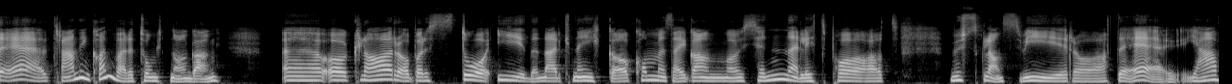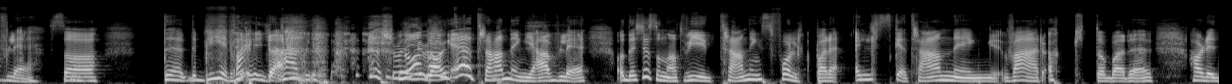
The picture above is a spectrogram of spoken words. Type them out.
det er, trening kan være tungt noen gang. Eh, og klare å bare stå i den der kneika og komme seg i gang og kjenne litt på at musklene svir og at det er jævlig. Så det, det blir verdt det. Noen ganger er trening jævlig, og det er ikke sånn at vi treningsfolk bare elsker trening hver økt og bare har det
